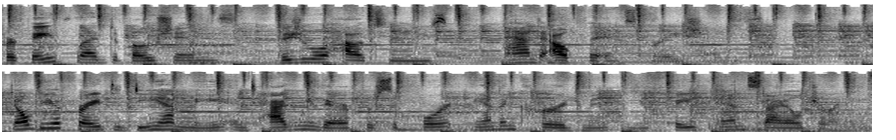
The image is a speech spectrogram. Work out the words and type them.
for faith led devotions, visual how to's, and outfit inspirations. Don't be afraid to DM me and tag me there for support and encouragement in your faith and style journey.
